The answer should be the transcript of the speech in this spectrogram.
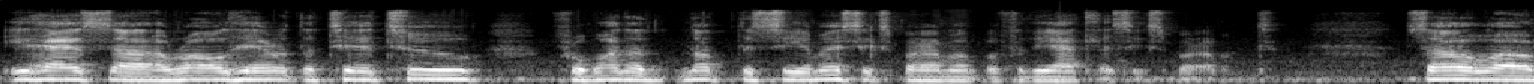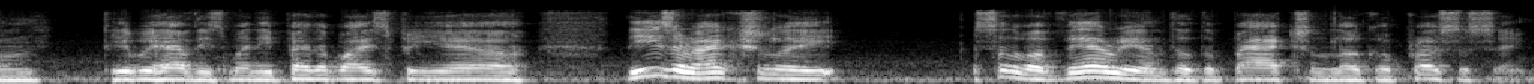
it has uh, a role here at the tier 2 for one of, not the CMS experiment, but for the ATLAS experiment. So um, here we have these many petabytes per year. These are actually sort of a variant of the batch and local processing.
